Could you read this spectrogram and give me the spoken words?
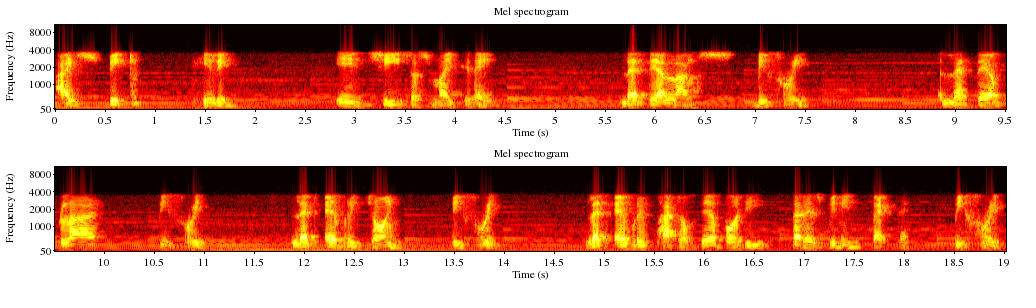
I speak healing. In Jesus' mighty name, let their lungs be free let their blood be free. Let every joint be free. Let every part of their body that has been infected be free.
